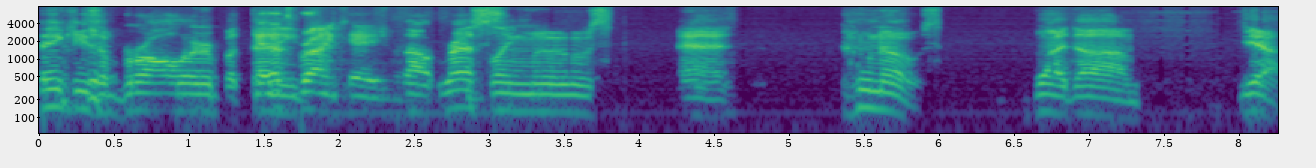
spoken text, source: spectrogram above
Think he's a brawler, but Yeah, that's Brian Cage. Man. about wrestling moves and who knows but um yeah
